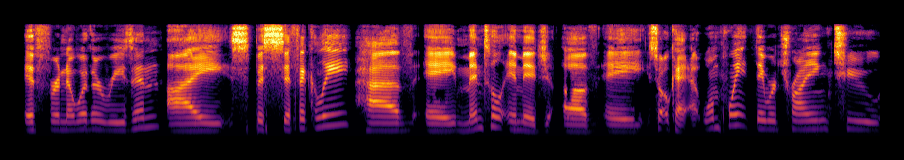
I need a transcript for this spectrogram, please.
If for no other reason, I specifically have a mental image of a. So, okay, at one point they were trying to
